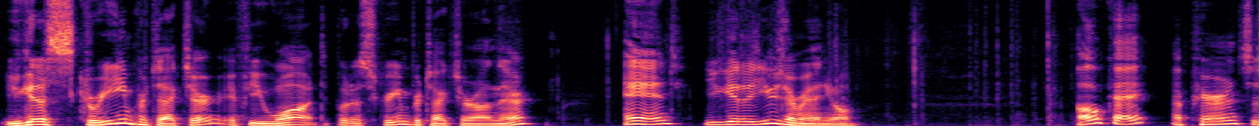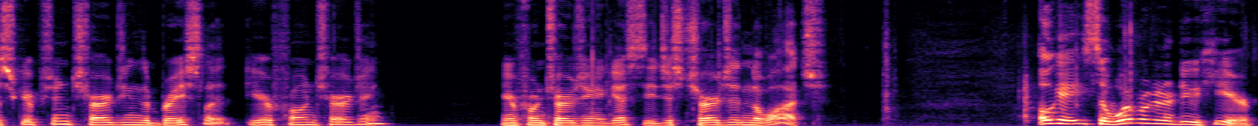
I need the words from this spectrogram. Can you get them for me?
You get a screen protector if you want to put a screen protector on there. And you get a user manual. Okay, appearance, description, charging the bracelet, earphone charging. Earphone charging, I guess you just charge it in the watch. Okay, so what we're gonna do here,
